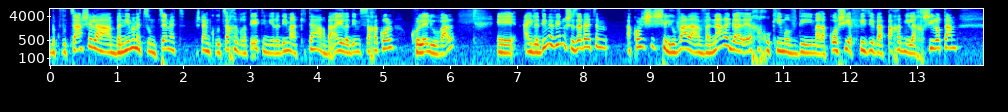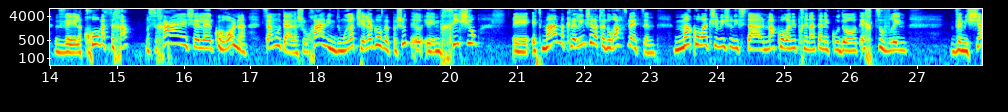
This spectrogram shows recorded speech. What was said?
בקבוצה של הבנים המצומצמת, יש להם קבוצה חברתית עם ילדים מהכיתה, ארבעה ילדים סך הכל, כולל יובל. אה, הילדים הבינו שזה בעצם הקושי של יובל, ההבנה רגע על איך החוקים עובדים, על הקושי הפיזי והפחד מלהכשיל אותם, ולקחו מסכה, מסכה של אה, קורונה, שמו אותה על השולחן עם דמויות של לגו ופשוט אה, המחישו אה, את מה הם הכללים של הכדורעף בעצם, מה קורה כשמישהו נפסל, מה קורה מבחינת הנקודות, איך צוברים. ומשם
